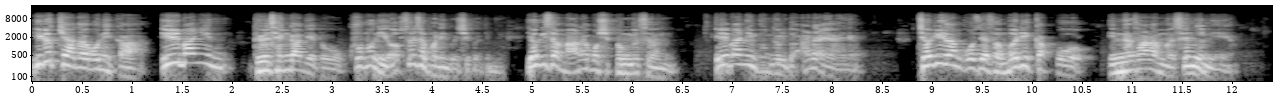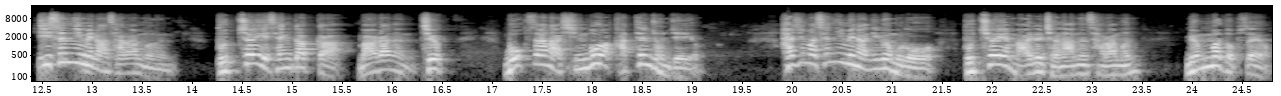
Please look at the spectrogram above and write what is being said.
이렇게 하다 보니까 일반인들 생각에도 구분이 없어져 버린 것이거든요. 여기서 말하고 싶은 것은 일반인 분들도 알아야 해요. 절이란 곳에서 머리 깎고 있는 사람은 스님이에요. 이 스님이란 사람은 부처의 생각과 말하는 즉 목사나 신부와 같은 존재예요. 하지만 스님이란 이름으로 부처의 말을 전하는 사람은 몇몇 없어요.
